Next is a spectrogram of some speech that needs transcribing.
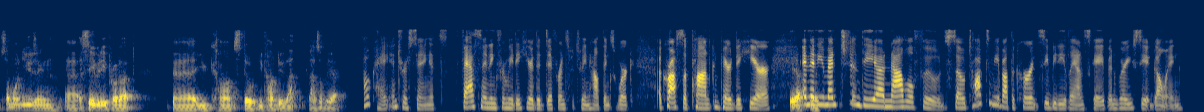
someone using uh, a CBD product, uh, you can't still you can't do that as of yet. Okay, interesting. It's fascinating for me to hear the difference between how things work across the pond compared to here. Yeah, and then yeah. you mentioned the uh, novel foods. So talk to me about the current CBD landscape and where you see it going.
